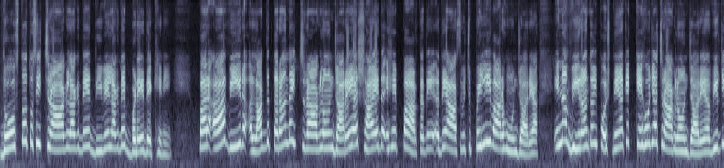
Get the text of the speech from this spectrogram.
ਦੋਸਤੋ ਤੁਸੀਂ ਚਿਰਾਗ ਲੱਗਦੇ ਦੀਵੇ ਲੱਗਦੇ ਬੜੇ ਦੇਖੇ ਨੇ। ਪਰ ਆ ਵੀਰ ਅਲੱਗ ਤਰ੍ਹਾਂ ਦਾ ਹੀ ਚਿਰਾਗ ਲਾਉਣ ਜਾ ਰਹੇ ਆ। ਸ਼ਾਇਦ ਇਹ ਭਾਰਤ ਦੇ ਇਤਿਹਾਸ ਵਿੱਚ ਪਹਿਲੀ ਵਾਰ ਹੋਣ ਜਾ ਰਿਹਾ। ਇਹਨਾਂ ਵੀਰਾਂ ਤੋਂ ਹੀ ਪੁੱਛਦੇ ਆ ਕਿ ਕਿਹੋ ਜਿਹਾ ਚਿਰਾਗ ਲਾਉਣ ਜਾ ਰਹੇ ਆ। ਵੀਰ ਜੀ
